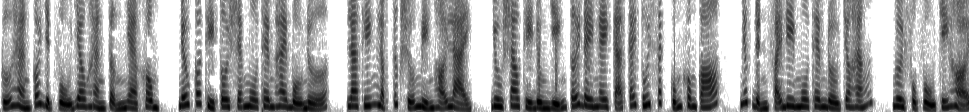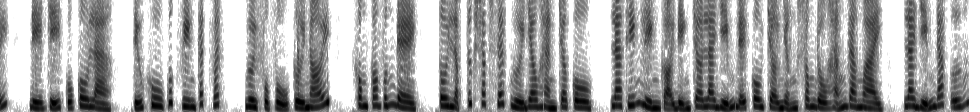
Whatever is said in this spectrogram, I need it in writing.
cửa hàng có dịch vụ giao hàng tận nhà không, nếu có thì tôi sẽ mua thêm hai bộ nữa, La Thiến lập tức sửa miệng hỏi lại, dù sao thì đường diễn tới đây ngay cả cái túi sách cũng không có, nhất định phải đi mua thêm đồ cho hắn, người phục vụ chỉ hỏi, địa chỉ của cô là, tiểu khu quốc viên cách vách, người phục vụ cười nói, không có vấn đề, tôi lập tức sắp xếp người giao hàng cho cô, La Thiến liền gọi điện cho La Diễm để cô chờ nhận xong đồ hẳn ra ngoài, La Diễm đáp ứng,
